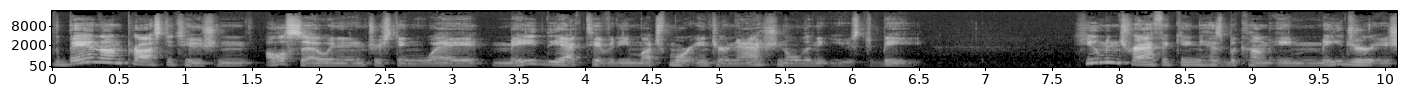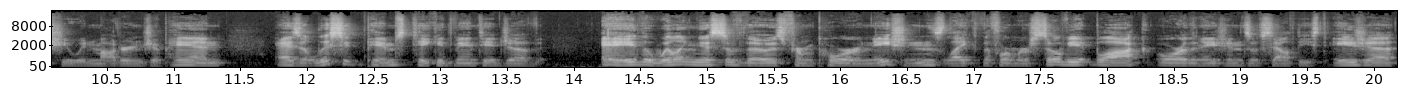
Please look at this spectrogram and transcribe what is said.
The ban on prostitution also, in an interesting way, made the activity much more international than it used to be human trafficking has become a major issue in modern Japan as illicit pimps take advantage of A, the willingness of those from poorer nations like the former Soviet bloc or the nations of Southeast Asia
